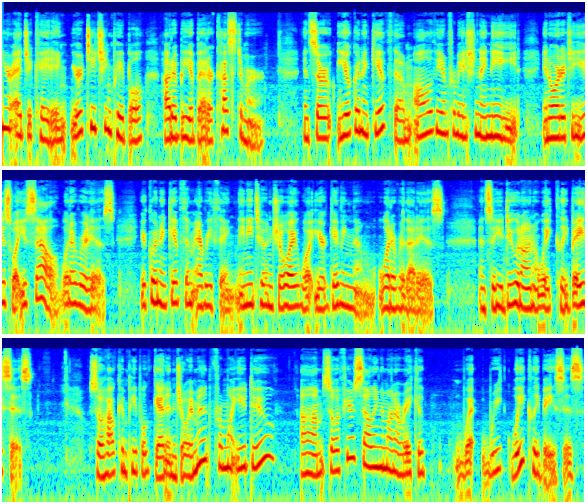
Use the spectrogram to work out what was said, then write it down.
you're educating, you're teaching people how to be a better customer. And so you're going to give them all of the information they need in order to use what you sell, whatever it is. You're going to give them everything. They need to enjoy what you're giving them, whatever that is. And so you do it on a weekly basis. So, how can people get enjoyment from what you do? Um, so, if you're selling them on a weekly basis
